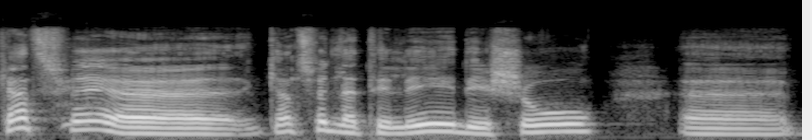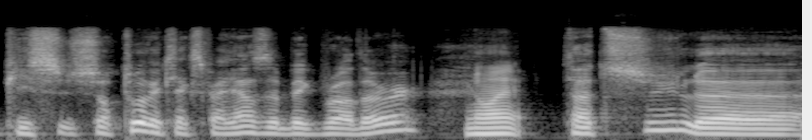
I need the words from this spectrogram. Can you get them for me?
quand tu fais, euh, quand tu fais de la télé, des shows, euh, puis su- surtout avec l'expérience de Big Brother, Ouais. T'as-tu le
